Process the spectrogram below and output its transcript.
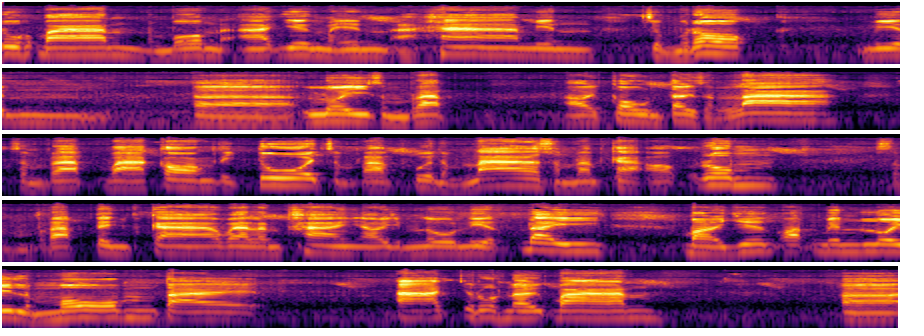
រស់បានល្មមដែលអាចយើងមានអាហារមានចម្រោកមានអឺលុយសម្រាប់ឲ្យកូនទៅសាលា សម្រាប់វ៉ាកងតិចតួចសម្រាប់ធ្វើដំណើរសម្រាប់ការអប់រំសម្រាប់ទិញផ្កា Valentine ឲ្យចំនួននេះដី បើយើងអត់មានលុយល្មមតែអាចរស់នៅបានអឺ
